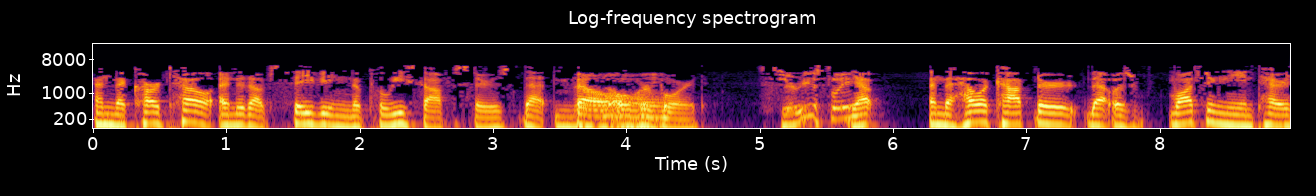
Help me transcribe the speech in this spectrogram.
And the cartel ended up saving the police officers that No fell overboard. Seriously? Yep. And the helicopter that was watching the entire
